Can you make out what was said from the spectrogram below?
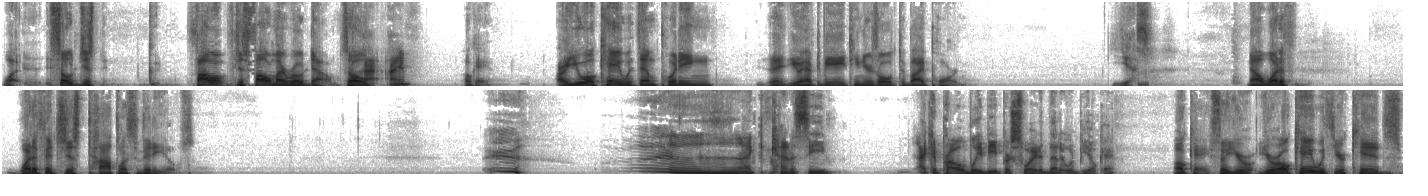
What? So just follow. Just follow my road down. So I, I'm okay. Are you okay with them putting that you have to be 18 years old to buy porn? yes. Now, what if what if it's just topless videos? Uh, I can kind of see. I could probably be persuaded that it would be okay. Okay, so you're you're okay with your kids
